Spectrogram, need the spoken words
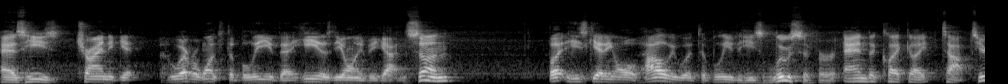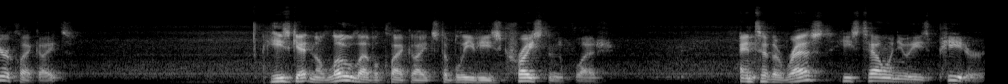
as he's trying to get whoever wants to believe that he is the only begotten Son, but he's getting all of Hollywood to believe that he's Lucifer and the Kleckite, top tier Kleckites. He's getting the low level Kleckites to believe he's Christ in the flesh. And to the rest, he's telling you he's Peter.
